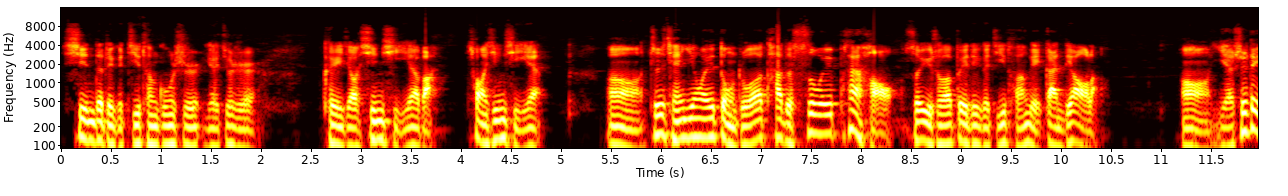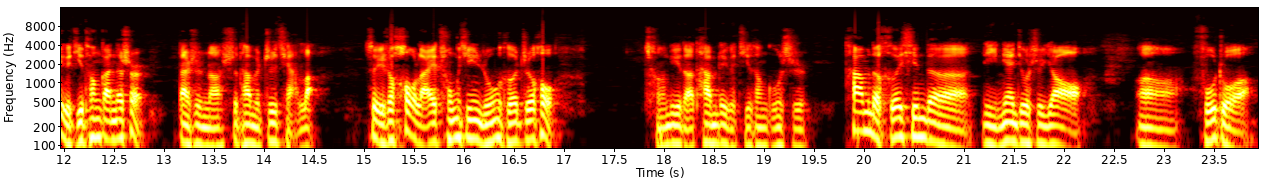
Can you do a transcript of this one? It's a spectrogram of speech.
新的这个集团公司，也就是可以叫新企业吧，创新企业，嗯，之前因为董卓他的思维不太好，所以说被这个集团给干掉了，哦，也是这个集团干的事儿，但是呢是他们之前了，所以说后来重新融合之后。成立了他们这个集团公司，他们的核心的理念就是要，呃，辅佐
